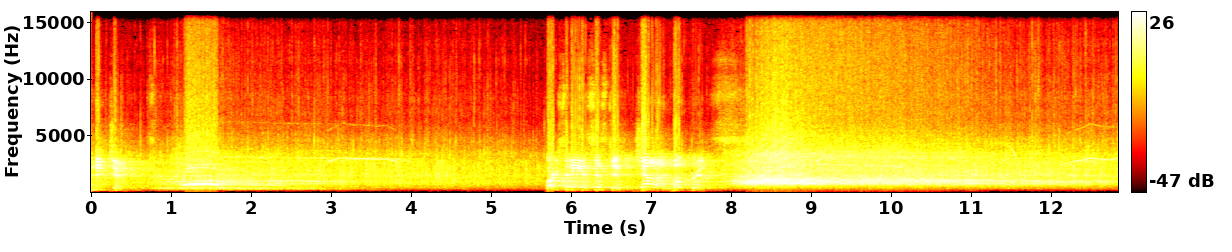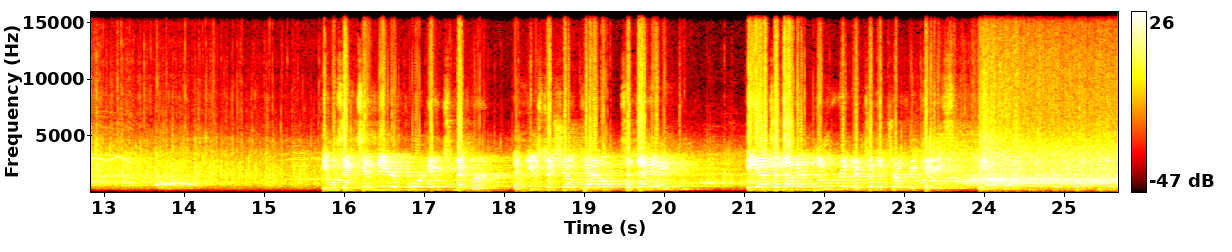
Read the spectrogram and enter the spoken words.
Nugent. Varsity assistant, John Mokris. He was a 10-year 4-H member and used to show cattle. Today, he adds another blue ribbon to the trophy case. The athletic director and head.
